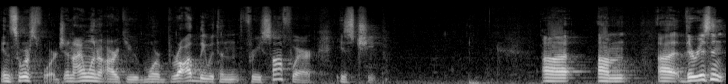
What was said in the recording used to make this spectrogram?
in SourceForge, and I want to argue more broadly within free software, is cheap. Uh, um, uh, there isn't,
